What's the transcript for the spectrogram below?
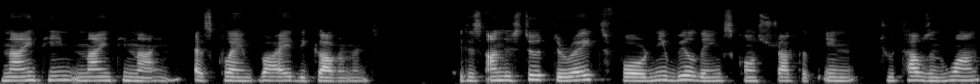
1999, as claimed by the government. It is understood the rate for new buildings constructed in 2001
